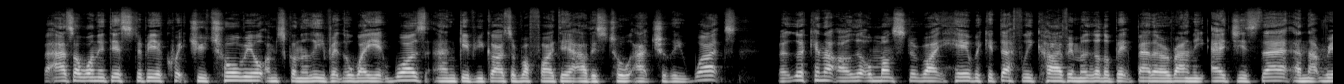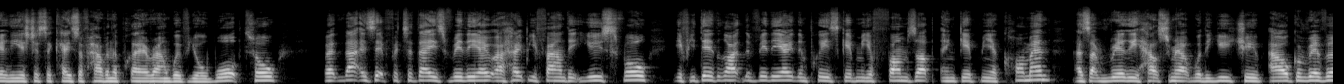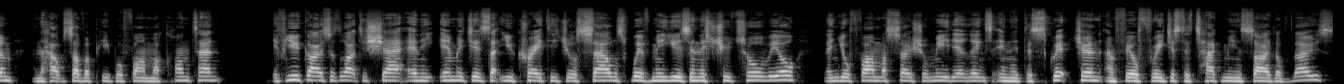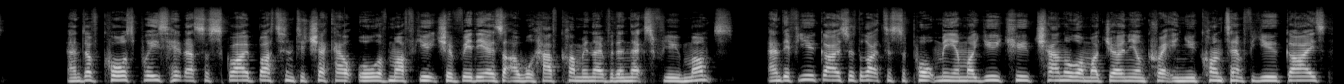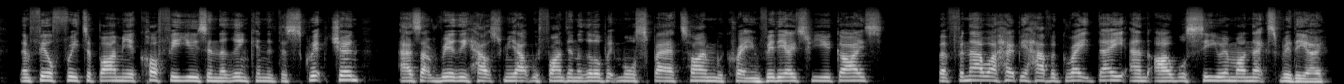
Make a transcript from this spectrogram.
But as I wanted this to be a quick tutorial, I'm just going to leave it the way it was and give you guys a rough idea how this tool actually works. But looking at our little monster right here, we could definitely curve him a little bit better around the edges there. And that really is just a case of having to play around with your warp tool. But that is it for today's video. I hope you found it useful. If you did like the video, then please give me a thumbs up and give me a comment as that really helps me out with the YouTube algorithm and helps other people find my content. If you guys would like to share any images that you created yourselves with me using this tutorial, then you'll find my social media links in the description and feel free just to tag me inside of those. And of course, please hit that subscribe button to check out all of my future videos that I will have coming over the next few months. And if you guys would like to support me and my YouTube channel on my journey on creating new content for you guys, then feel free to buy me a coffee using the link in the description, as that really helps me out with finding a little bit more spare time with creating videos for you guys. But for now, I hope you have a great day and I will see you in my next video.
